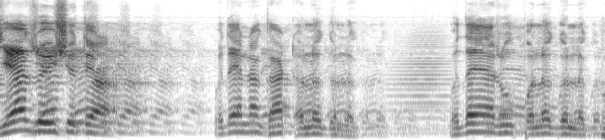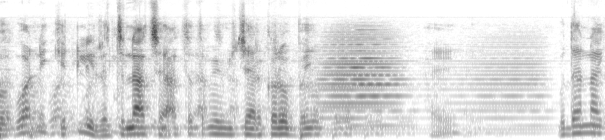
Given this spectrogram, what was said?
જ્યાં જોઈશું ત્યાં બધાના ઘાટ અલગ અલગ બધાના રૂપ અલગ અલગ. ભગવાનની કેટલી રચના છે, આ તો તમે વિચાર કરો ભાઈ? બધાના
